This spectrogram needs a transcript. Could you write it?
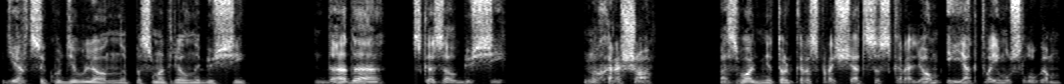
Герцог удивленно посмотрел на Бюсси. «Да-да», — сказал Бюсси. «Ну хорошо. Позволь мне только распрощаться с королем, и я к твоим услугам».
